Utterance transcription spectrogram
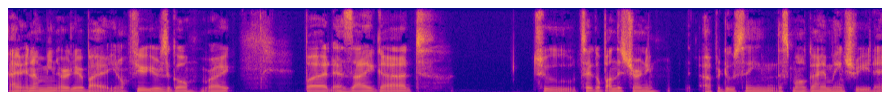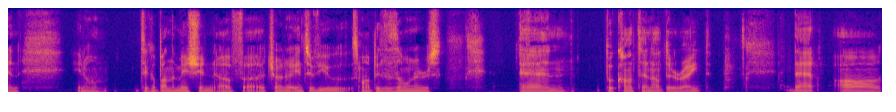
and I mean earlier by you know a few years ago, right? But as I got to take up on this journey of producing the small guy on Main Street, and you know take up on the mission of uh, try to interview small business owners and put content out there, right? That all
